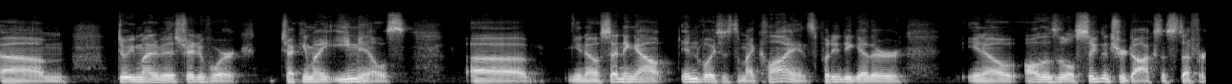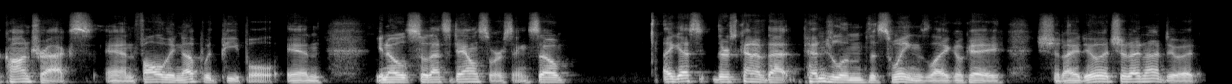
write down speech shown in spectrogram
um, doing my administrative work, checking my emails, uh, you know, sending out invoices to my clients, putting together, you know, all those little signature docs and stuff for contracts and following up with people. And, you know, so that's downsourcing. So I guess there's kind of that pendulum that swings like, okay, should I do it? Should I not do it?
